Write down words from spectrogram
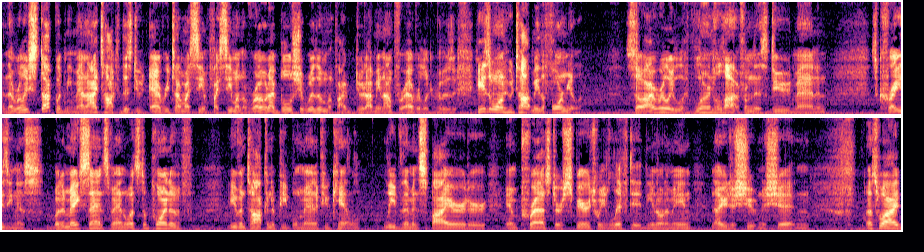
And that really stuck with me, man. I talk to this dude every time I see him. If I see him on the road, I bullshit with him. If I, dude, I mean, I'm forever looking for this. He's the one who taught me the formula. So I really have learned a lot from this dude, man, and it's craziness. But it makes sense, man. What's the point of even talking to people, man, if you can't leave them inspired or impressed or spiritually lifted. You know what I mean? Now you're just shooting the shit, and that's why I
